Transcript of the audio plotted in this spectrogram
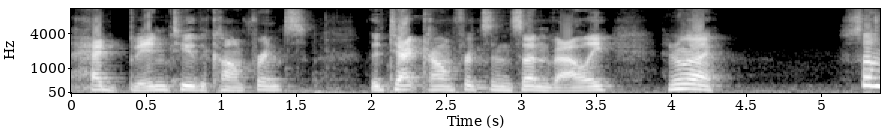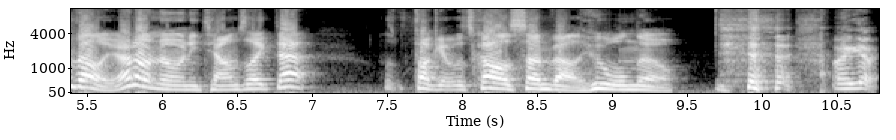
had been to the conference, the tech conference in Sun Valley, and we're like, Sun Valley. I don't know any towns like that. Fuck it, let's call it Sun Valley. Who will know? I, mean, yeah,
